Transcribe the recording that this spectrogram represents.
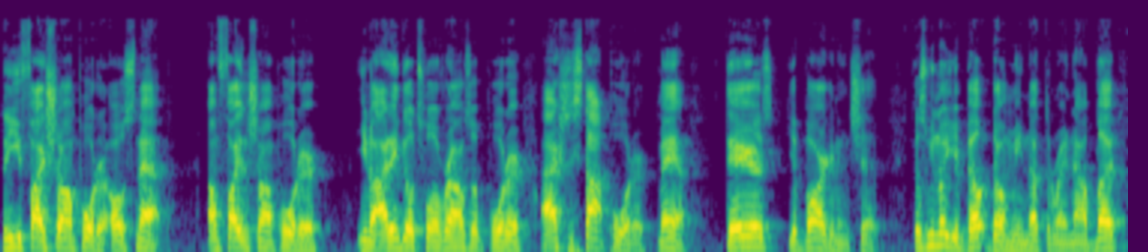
Then you fight Shawn Porter. Oh snap! I'm fighting Sean Porter. You know, I didn't go 12 rounds with Porter. I actually stopped Porter. Man, there's your bargaining chip. Because we know your belt don't mean nothing right now. But,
